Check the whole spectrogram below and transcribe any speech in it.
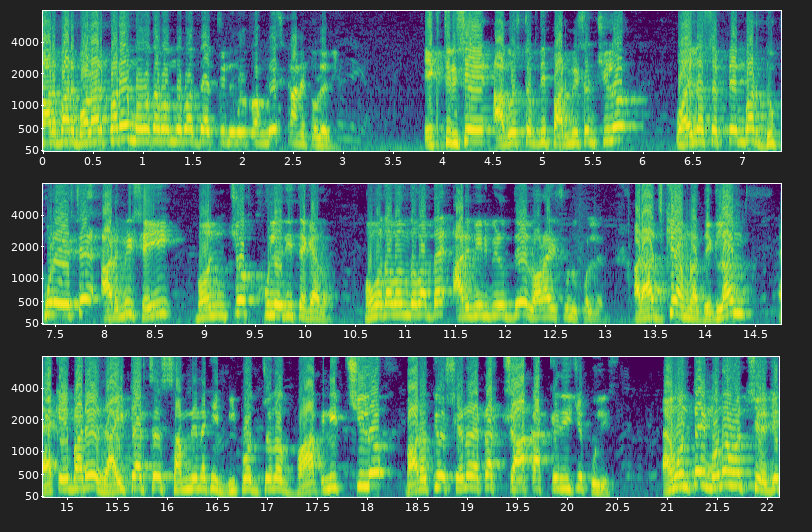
বারবার বলার পরে মমতা বন্দ্যোপাধ্যায় তৃণমূল কংগ্রেস কানে তোলেনি। একত্রিশে আগস্ট অব্দি পারমিশন ছিল। পয়লা সেপ্টেম্বর দুপুরে এসে আর্মি সেই মঞ্চ খুলে দিতে গেল। মমতা বন্দ্যোপাধ্যায় আর্মির বিরুদ্ধে লড়াই শুরু করলেন। আর আজকে আমরা দেখলাম, একেবারে রাইটার্স এর সামনে নাকি বিপজ্জনক বাঘ নিচ্ছিল। ভারতীয় সেনার একটা ট্রাক আটকে দিয়েছে পুলিশ। এমনটাই মনে হচ্ছে যে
